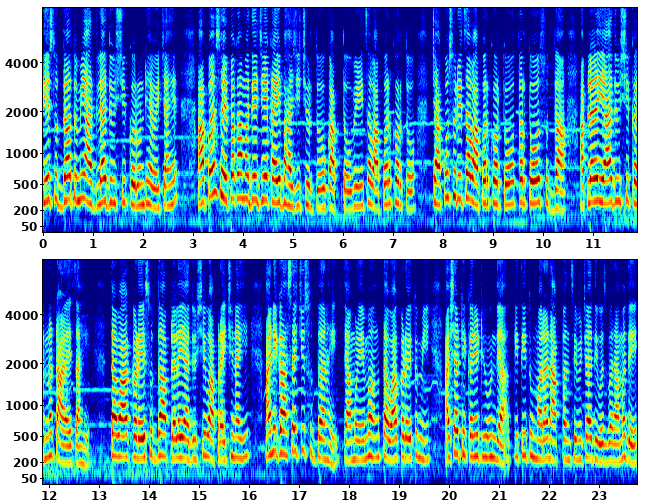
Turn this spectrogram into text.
ते सुद्धा तुम्ही आदल्या दिवशी करून ठेवायचे आहेत. आपण स्वयंपाकामध्ये जे काही भाजी चिरतो कापतो विळीचा वापर करतो चाकूसुरीचा वापर करतो तर तो सुद्धा आपल्याला या दिवशी करणं टाळायचं आहे. तवा सुद्धा आपल्याला या दिवशी वापरायची नाही आणि घासायची सुद्धा नाही. त्यामुळे मग तवा तुम्ही अशा ठिकाणी ठेवून द्या की ती तुम्हाला नागपंचमीच्या दिवसभरामध्ये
